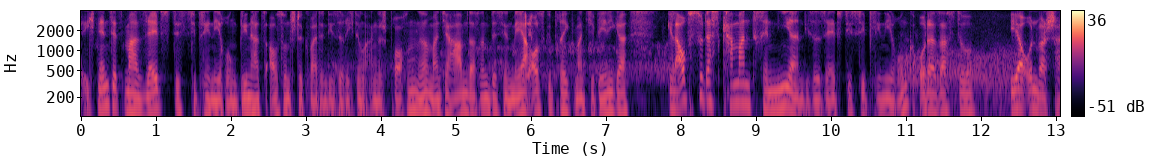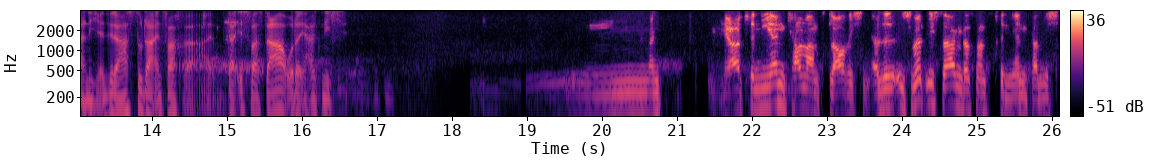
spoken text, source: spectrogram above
ich nenne es jetzt mal Selbstdisziplinierung. Blin hat es auch so ein Stück weit in diese Richtung angesprochen. Ne? Manche haben das ein bisschen mehr ja. ausgeprägt, manche weniger. Glaubst du, das kann man trainieren, diese Selbstdisziplinierung? Oder sagst du, eher unwahrscheinlich? Entweder hast du da einfach, äh, da ist was da oder halt nicht. Man, ja, trainieren kann man es, glaube ich. Also ich würde nicht sagen, dass man es trainieren kann. Ich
